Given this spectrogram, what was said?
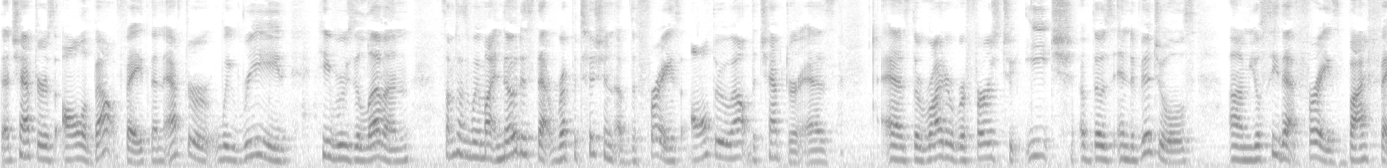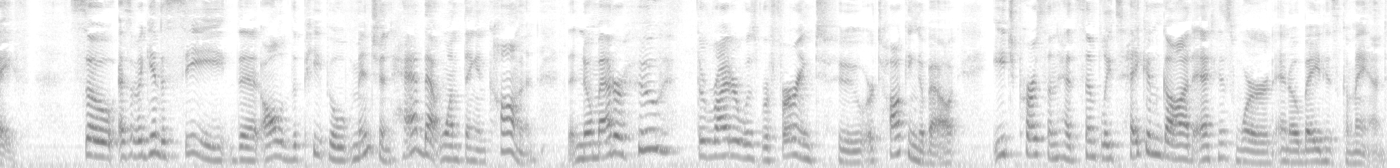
That chapter is all about faith. And after we read Hebrews 11, sometimes we might notice that repetition of the phrase all throughout the chapter as as the writer refers to each of those individuals um, you'll see that phrase by faith. So as i begin to see that all of the people mentioned had that one thing in common that no matter who the writer was referring to or talking about each person had simply taken god at his word and obeyed his command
